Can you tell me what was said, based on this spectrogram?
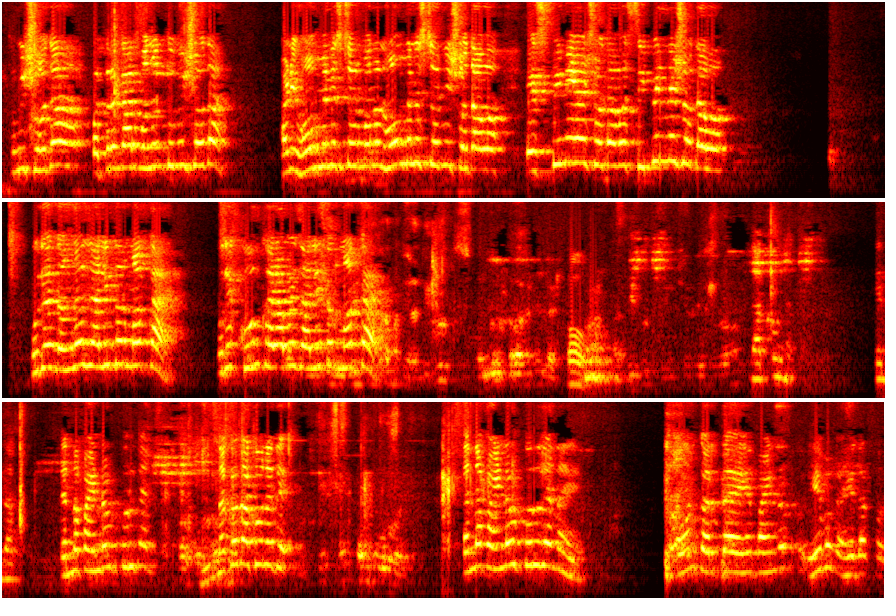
तुम्ही शोधा पत्रकार म्हणून तुम्ही शोधा. आणि होम मिनिस्टर म्हणून होम मिनिस्टरनी शोधावं एसपीने हे शोधावं सीपीने शोधावं. उद्या दंगल झाली तर मग काय? उद्या खून खराबे झाले तर मग काय? हो. दाखवू नका. ते दाखव. त्यांना फाइंड आउट करू द्या नका दाखवू ना ते. त्यांना फाइंड आउट करू द्या ना हे. कोण करताय हे? फाइंड आउट हे बघा हे दाखवा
